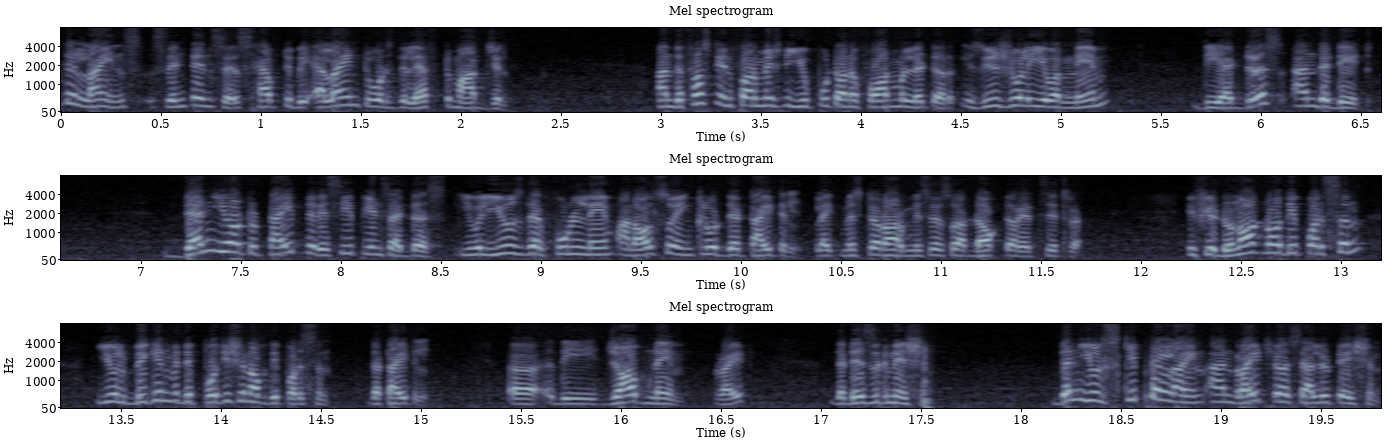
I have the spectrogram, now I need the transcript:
the lines, sentences have to be aligned towards the left margin. And the first information you put on a formal letter is usually your name, the address and the date. Then you have to type the recipient's address. You will use their full name and also include their title like Mr. or Mrs. or Doctor, etc. If you do not know the person, you will begin with the position of the person, the title, uh, the job name, right? The designation. Then you'll skip a line and write your salutation,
